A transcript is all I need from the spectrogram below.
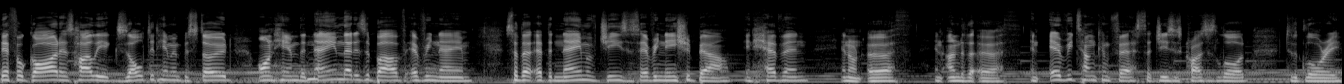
Therefore, God has highly exalted him and bestowed on him the name that is above every name, so that at the name of Jesus every knee should bow in heaven and on earth and under the earth, and every tongue confess that Jesus Christ is Lord to the glory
